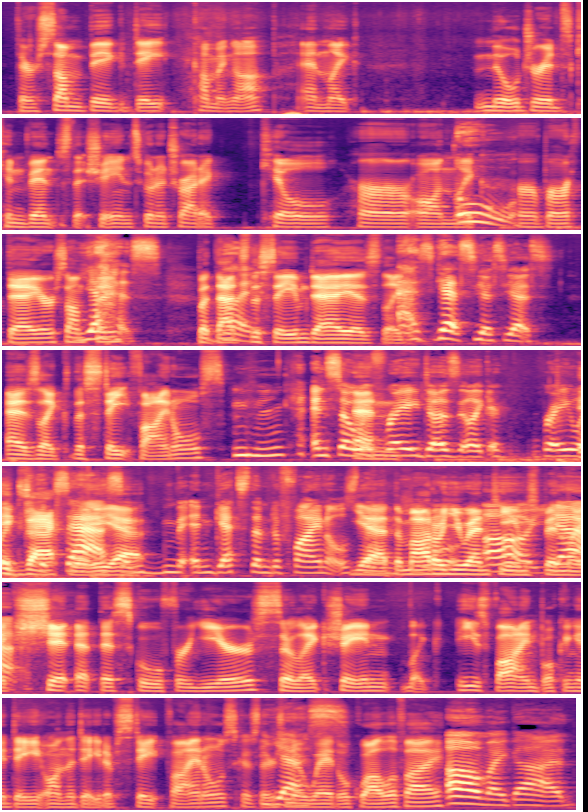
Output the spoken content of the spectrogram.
there's some big date coming up and like Mildred's convinced that Shane's going to try to kill her on like Ooh. her birthday or something. yes, But that's right. the same day as like as yes, yes, yes. as like the state finals. Mm-hmm, and so And- if Ray does like if Ray like Exactly, kicks ass yeah. and, and gets them to finals, Yeah, the Model he'll- UN oh, team's been yeah. like shit at this school for years. So like Shane, like he's fine booking a date on the date of state finals because there's no way they'll qualify. Oh my god.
